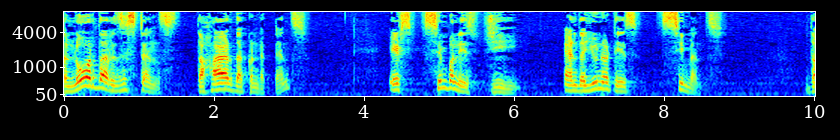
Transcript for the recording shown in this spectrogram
lower the resistance the higher the conductance its symbol is G and the unit is siemens the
